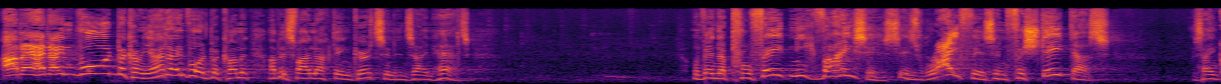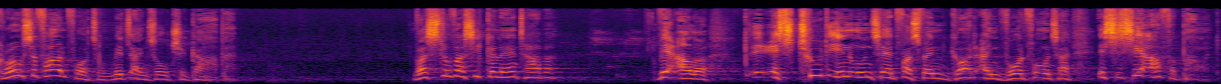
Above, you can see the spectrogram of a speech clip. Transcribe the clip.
Aber er hat ein Wort bekommen, er hat ein Wort bekommen, aber es war nach den Götzen in sein Herz. Und wenn der Prophet nicht weiß ist, ist reif ist und versteht das, ist eine große Verantwortung mit einer solchen Gabe. Weißt du, was ich gelernt habe? Wir alle, es tut in uns etwas, wenn Gott ein Wort für uns hat. Es ist sehr aufbauend.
